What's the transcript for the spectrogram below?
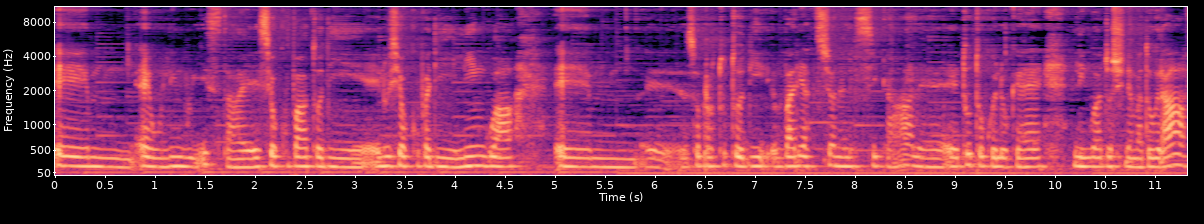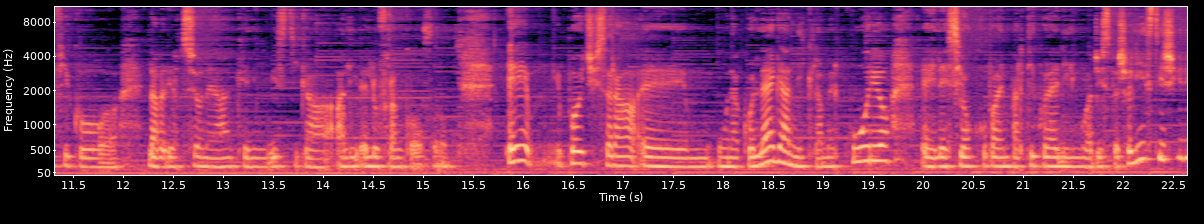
e, mm, è un linguista e si di, lui si occupa di lingua e, ehm, e soprattutto di variazione lessicale e tutto quello che è linguaggio cinematografico, la variazione anche linguistica a livello francofono. E poi ci sarà eh, una collega, Nicla Mercurio, eh, lei si occupa in particolare di linguaggi specialistici,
